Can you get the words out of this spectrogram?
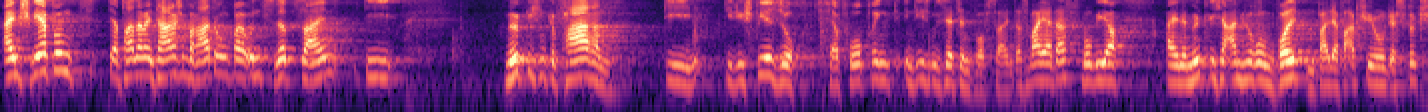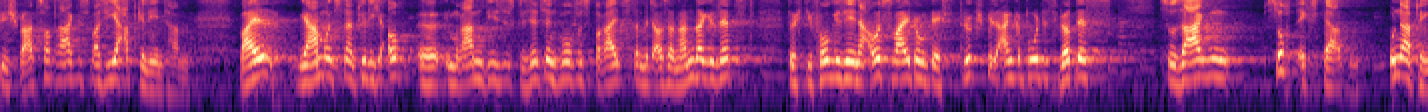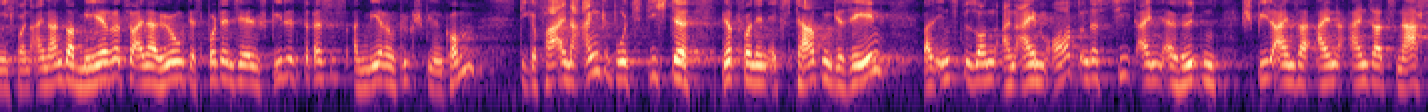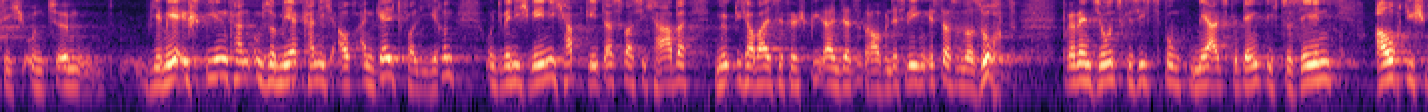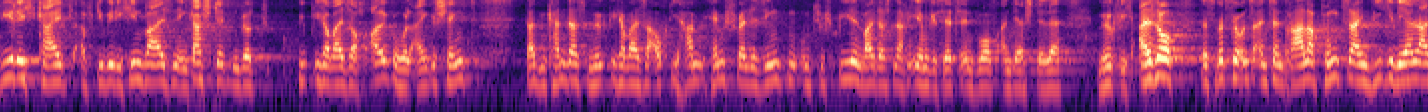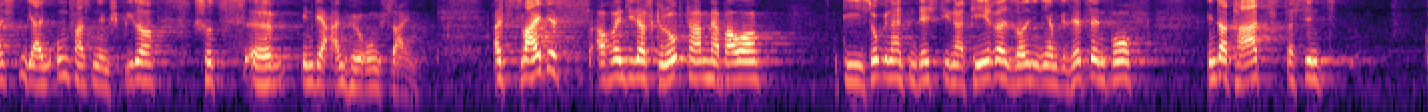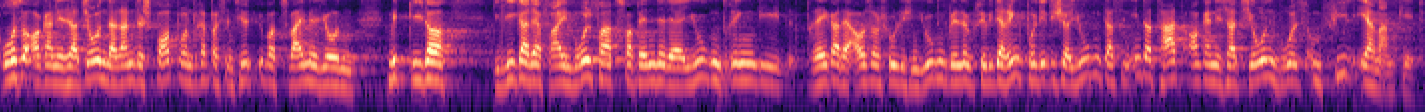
ein Schwerpunkt der parlamentarischen Beratung bei uns wird sein, die möglichen Gefahren, die die die Spielsucht hervorbringt, in diesem Gesetzentwurf sein. Das war ja das, wo wir eine mündliche Anhörung wollten bei der Verabschiedung des Glücksspiel-Schwarzvertrags, was Sie ja abgelehnt haben. Weil wir haben uns natürlich auch äh, im Rahmen dieses Gesetzentwurfs bereits damit auseinandergesetzt. Durch die vorgesehene Ausweitung des Glücksspielangebotes wird es, so sagen Suchtexperten, unabhängig voneinander mehrere zu einer Erhöhung des potenziellen Spielinteresses an mehreren Glücksspielen kommen. Die Gefahr einer Angebotsdichte wird von den Experten gesehen, weil insbesondere an einem Ort, und das zieht einen erhöhten Spieleinsatz nach sich. Und, ähm, je mehr ich spielen kann, umso mehr kann ich auch an Geld verlieren. Und wenn ich wenig habe, geht das, was ich habe, möglicherweise für Spieleinsätze drauf. Deswegen ist das unter Suchtpräventionsgesichtspunkten mehr als bedenklich zu sehen. Auch die Schwierigkeit, auf die will ich hinweisen, in Gaststätten wird üblicherweise auch Alkohol eingeschenkt dann kann das möglicherweise auch die Hemmschwelle sinken, um zu spielen, weil das nach Ihrem Gesetzentwurf an der Stelle möglich ist. Also, das wird für uns ein zentraler Punkt sein. Wie gewährleisten wir einen umfassenden Spielerschutz äh, in der Anhörung sein? Als Zweites, auch wenn Sie das gelobt haben, Herr Bauer, die sogenannten Destinatäre sollen in Ihrem Gesetzentwurf In der Tat, das sind große Organisationen. Der Landessportbund repräsentiert über 2 Millionen Mitglieder. Die Liga der Freien Wohlfahrtsverbände, der Jugendring, die Träger der außerschulischen Jugendbildung sowie der Ring politischer Jugend, das sind in der Tat Organisationen, wo es um viel Ehrenamt geht.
